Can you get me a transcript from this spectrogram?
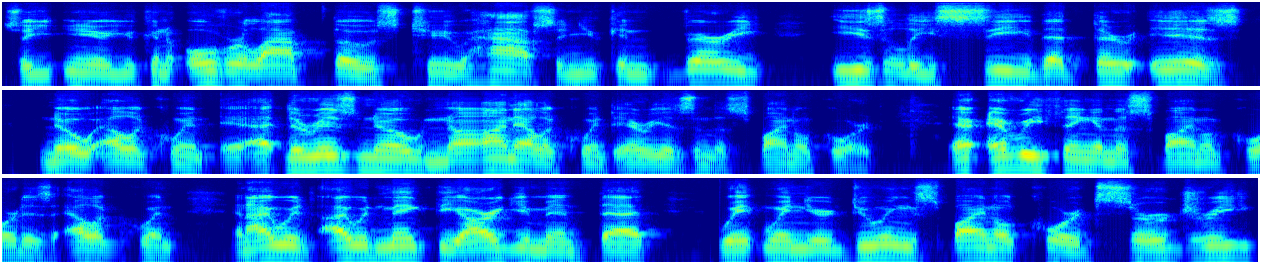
So, you, you know, you can overlap those two halves and you can very easily see that there is no eloquent, uh, there is no non-eloquent areas in the spinal cord everything in the spinal cord is eloquent. And I would, I would make the argument that when, when you're doing spinal cord surgery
